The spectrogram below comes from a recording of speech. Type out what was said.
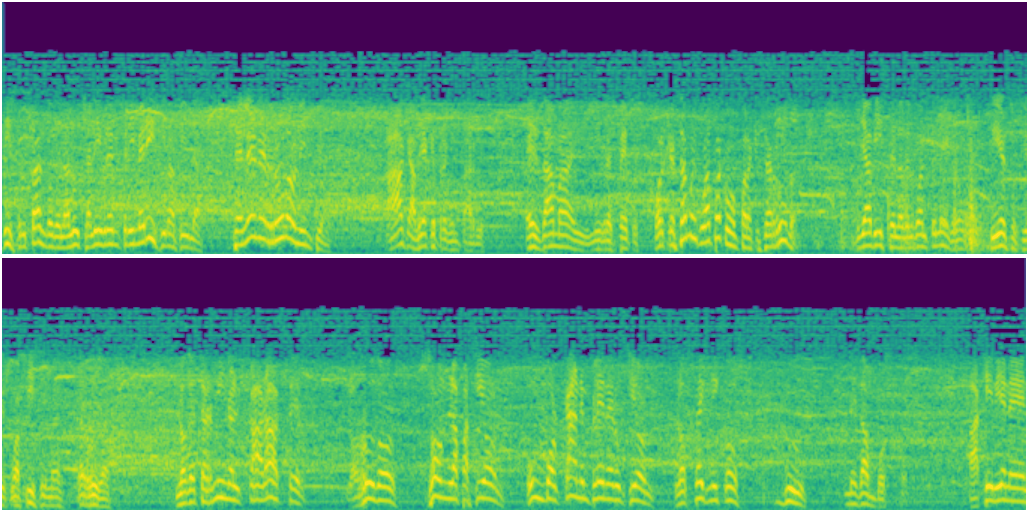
disfrutando de la lucha libre en primerísima fila. Selene Ruda Olimpia. Ah, que habría que preguntarle. Es dama y mi respeto. Porque está muy guapa como para que sea ruda. Ya viste la del guante negro. Sí, eso sí es guapísima, es ruda. Lo determina el carácter. Los rudos son la pasión, un volcán en plena erupción. Los técnicos, me dan bosque. Aquí viene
